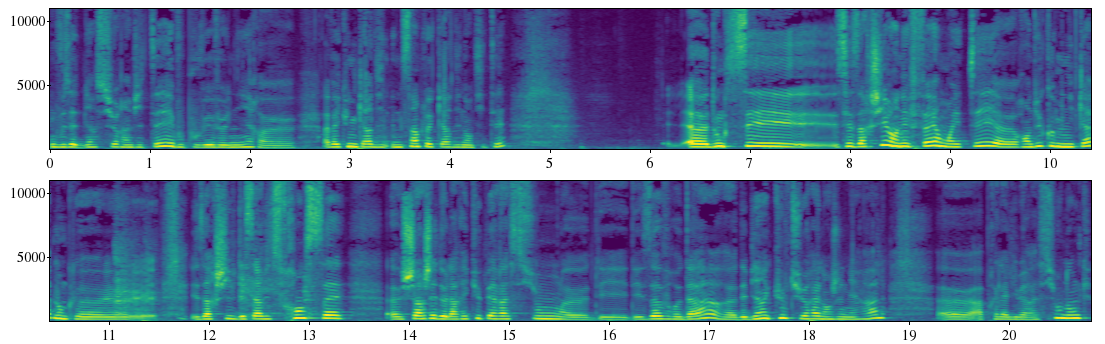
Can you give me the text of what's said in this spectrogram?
vous êtes bien sûr invité et vous pouvez venir euh, avec une, simple carte d'identité. Euh, donc ces, archives, en effet, ont été euh, rendues communicables. Donc les archives des services français chargés de la récupération des, œuvres d'art, des biens culturels en général, après la libération. Donc,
